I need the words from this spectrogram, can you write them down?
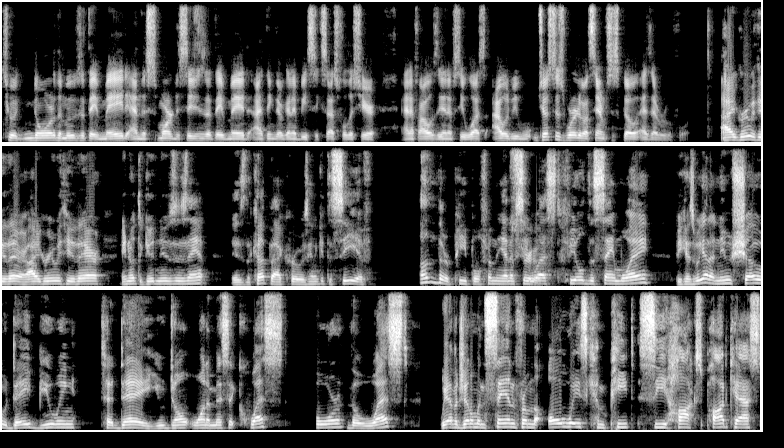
to ignore the moves that they've made and the smart decisions that they've made. I think they're going to be successful this year. And if I was the NFC West, I would be just as worried about San Francisco as ever before. I agree with you there. I agree with you there. And you know what the good news is, Ant? Is the cutback crew is going to get to see if other people from the NFC true. West feel the same way because we got a new show debuting today. You don't want to miss it. Quest for the West. We have a gentleman, San from the Always Compete Seahawks podcast,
